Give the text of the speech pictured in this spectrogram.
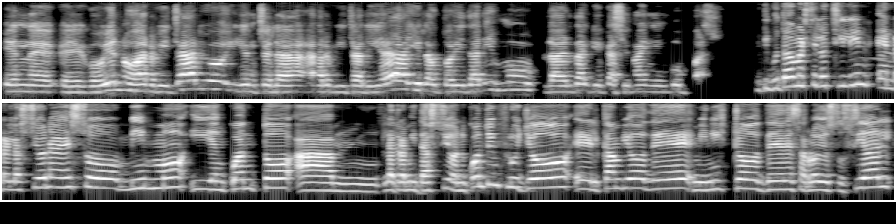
en eh, eh, gobiernos arbitrarios y entre la arbitrariedad y el autoritarismo, la verdad que casi no hay ningún paso. Diputado Marcelo Chilin, en relación a eso mismo y en cuanto a mm, la tramitación, ¿cuánto influyó el cambio de ministro de Desarrollo Social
